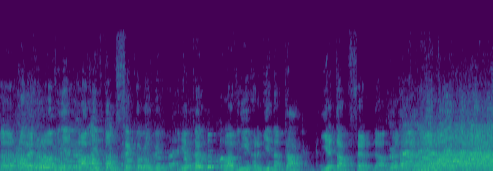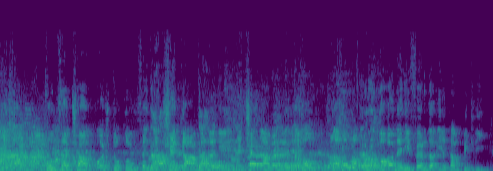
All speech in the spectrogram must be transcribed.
Eh, Ale hlavně, v tom Sekorovi je ten hlavní hrdina. Tak. Je tam Ferda. Je tam, je tam od začátku až do konce nečekáme na něj, nečekáme na něj. A pro koho není Ferda, je tam Pitlík.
